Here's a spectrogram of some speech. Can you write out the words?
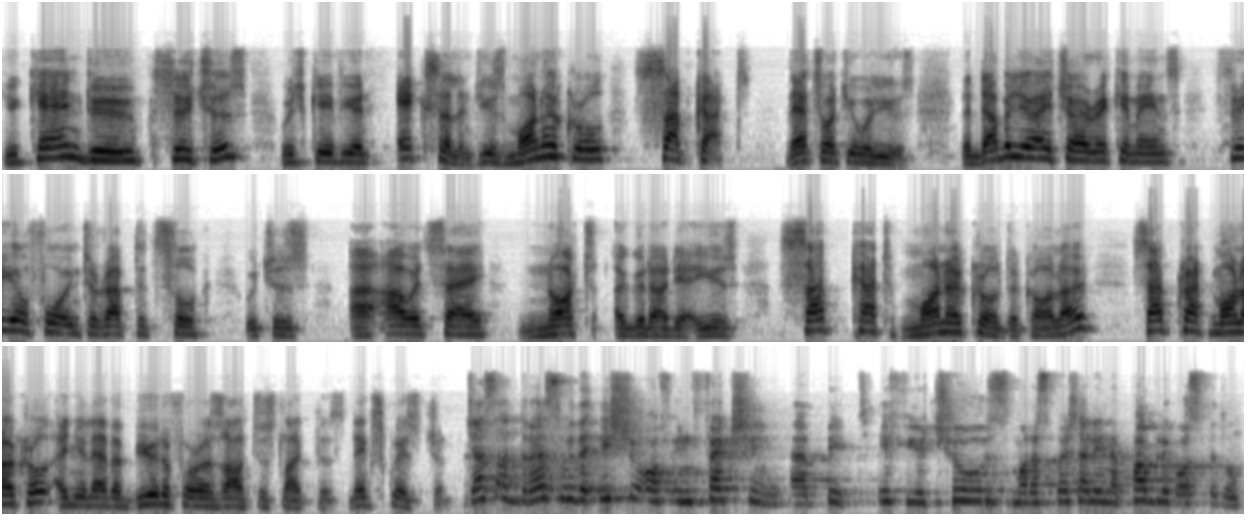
You can do sutures, which give you an excellent, use Monocryl subcut. That's what you will use. The WHO recommends three or four interrupted silk, which is, uh, I would say, not a good idea. Use subcut Monocryl, Dakalo. Subcut Monocryl, and you'll have a beautiful result just like this. Next question. Just address with the issue of infection a bit. If you choose, more especially in a public hospital,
